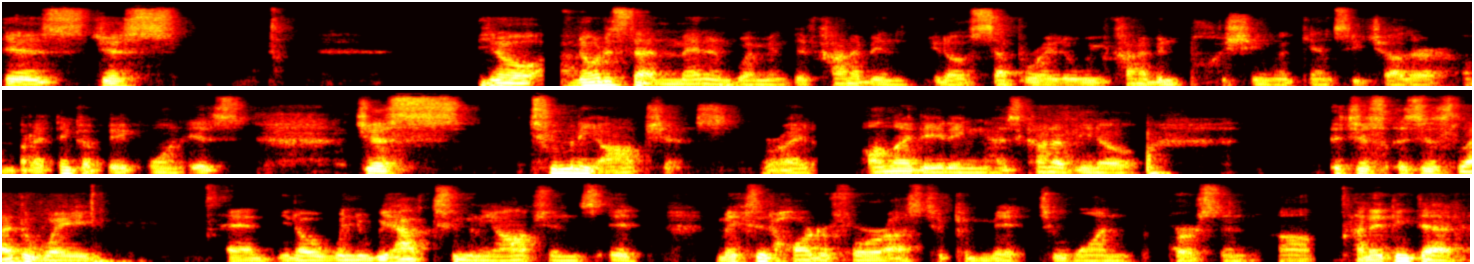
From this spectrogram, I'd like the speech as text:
is just, you know, I've noticed that men and women, they've kind of been, you know, separated. We've kind of been pushing against each other. Um, but I think a big one is just too many options, right? Online dating has kind of, you know, it just it's just led the way and you know when we have too many options it makes it harder for us to commit to one person um, and i think that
